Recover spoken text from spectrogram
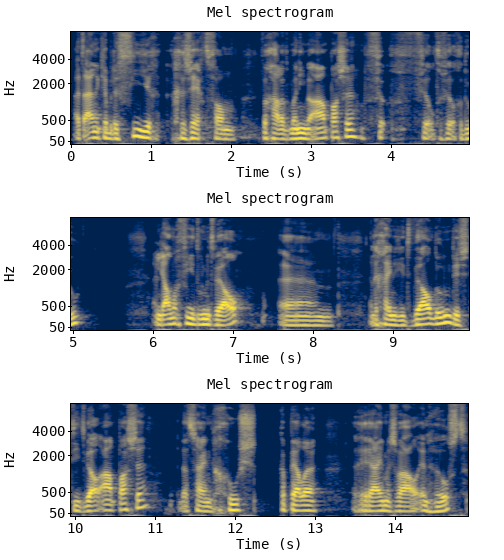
Uiteindelijk hebben er vier gezegd van we gaan het maar niet meer aanpassen. Veel, veel te veel gedoe. En die andere vier doen het wel. Ehm, en degene die het wel doen, dus die het wel aanpassen, dat zijn Goes, Capelle, Rijmerswaal en Hulst.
